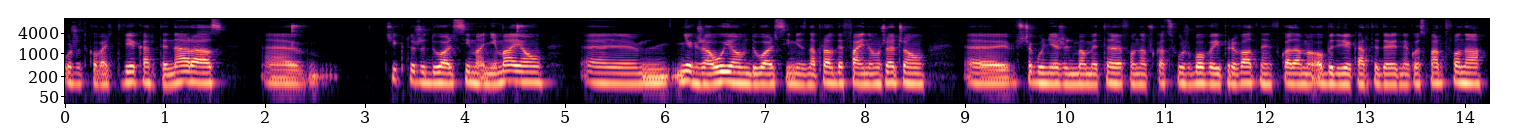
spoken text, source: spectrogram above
użytkować dwie karty naraz. Ci, którzy Dual SIMa nie mają, niech żałują. Dual SIM jest naprawdę fajną rzeczą, szczególnie jeżeli mamy telefon na przykład służbowy i prywatny, wkładamy obydwie karty do jednego smartfona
